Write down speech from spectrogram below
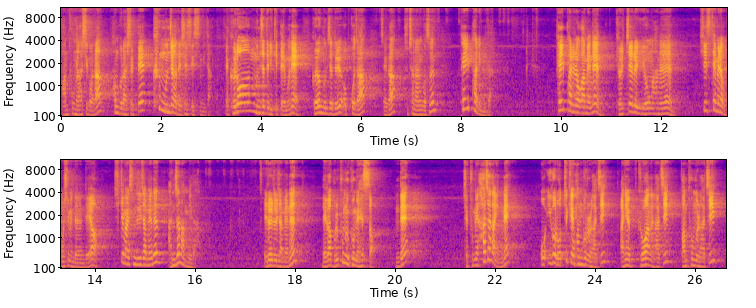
반품을 하시거나 환불을 하실 때 큰 문제가 되실 수 있습니다. 네, 그런 문제들이 있기 때문에 그런 문제들을 없고자 제가 추천하는 것은 페이팔입니다. 페이팔이라고 하면은 결제를 이용하는 시스템이라고 보시면 되는데요. 쉽게 말씀드리자면은 안전합니다. 예를 들자면은 내가 물품을 구매했어. 근데 제품에 하자가 있네? 어, 이걸 어떻게 환불을 하지? 아니면 교환을 하지? 반품을 하지?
